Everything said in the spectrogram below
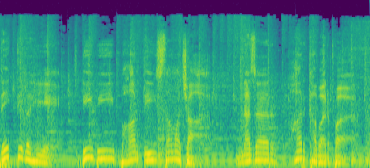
देखते रहिए डीबी भारती समाचार। नज़र हर खबर पर।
